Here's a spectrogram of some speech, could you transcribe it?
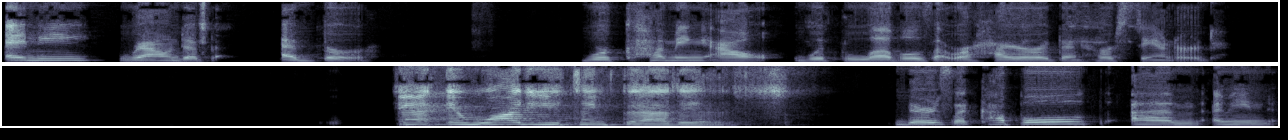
any Roundup ever, were coming out with levels that were higher than her standard. And, and why do you think that is? There's a couple. Um, I mean,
